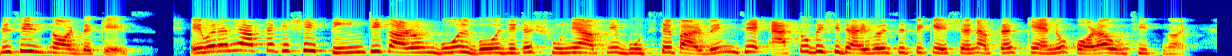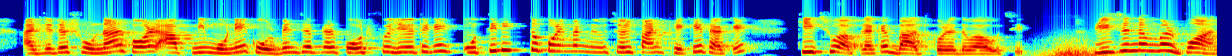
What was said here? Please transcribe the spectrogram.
this is not the case এবার আমি আপনাকে সেই তিনটি কারণ বলব যেটা শুনে আপনি বুঝতে পারবেন যে এত বেশি ডাইভার্সিফিকেশন আপনার কেন করা উচিত নয়। আর যেটা শোনার পর আপনি মনে করবেন যে আপনার পোর্টফোলিও থেকে অতিরিক্ত পরিমাণ মিউচুয়াল ফান্ড থেকে থাকে, কিছু আপনাকে বাদ করে দেওয়া উচিত। Reason number one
